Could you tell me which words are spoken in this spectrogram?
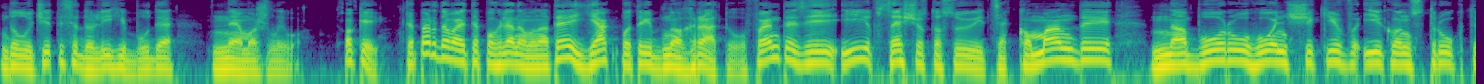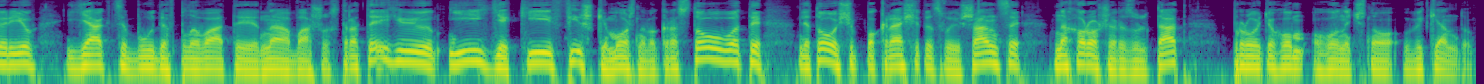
долучитися до ліги буде неможливо. Окей, тепер давайте поглянемо на те, як потрібно грати у фентезі, і все, що стосується команди, набору гонщиків і конструкторів, як це буде впливати на вашу стратегію, і які фішки можна використовувати для того, щоб покращити свої шанси на хороший результат протягом гоночного вікенду.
